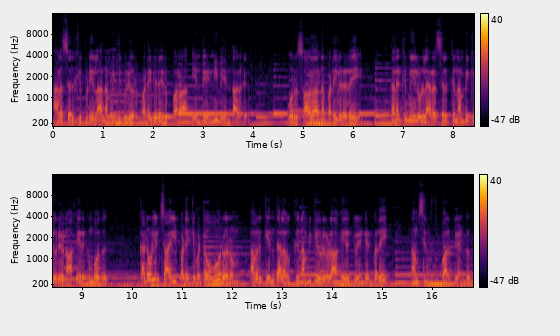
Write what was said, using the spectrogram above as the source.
அரசருக்கு இப்படியெல்லாம் நம்பிக்கைக்குரிய ஒரு படைவீரர் இருப்பாரா? என்று எண்ணி வேந்தார்கள். ஒரு சாதாரண படைவீரரே தனக்கு மேலுள்ள அரசருக்கு நம்பிக்கையுரியவனாக இருக்கும்போது கடவுளின் சாயலில் படைக்கப்பட்ட ஒவ்வொருவரும் அவருக்கு எந்த அளவுக்கு நம்பிக்கையுரியவர்களாக இருக்க வேண்டும் என்பதை நாம் சிந்தித்து பார்க்க வேண்டும்.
